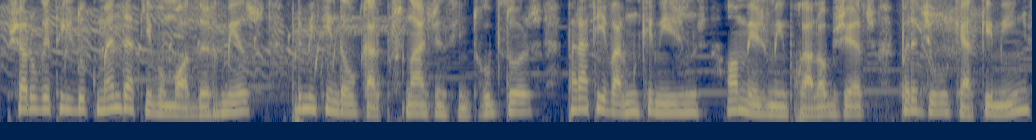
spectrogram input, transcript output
Puxar o gatilho do comando ativa o modo de arremesso, permitindo alocar personagens interruptores para ativar mecanismos ou mesmo empurrar objetos para desbloquear caminhos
